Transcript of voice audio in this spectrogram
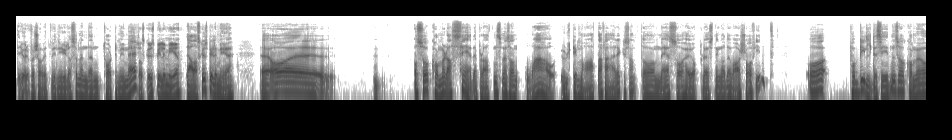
Det gjorde for så vidt vinyl også, men den tålte mye mer. Da skal du spille mye. Ja, da skal du spille mye. Eh, og, og så kommer da CD-platen som en sånn wow, ultimat affære, ikke sant? Og med så høy oppløsning, og det var så fint. Og på bildesiden så kom jo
